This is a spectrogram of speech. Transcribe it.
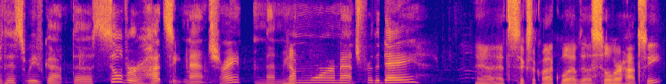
after this, we've got the silver hot seat match, right? And then Yep. one more match for the day. Yeah, at six o'clock we'll have the silver hot seat.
